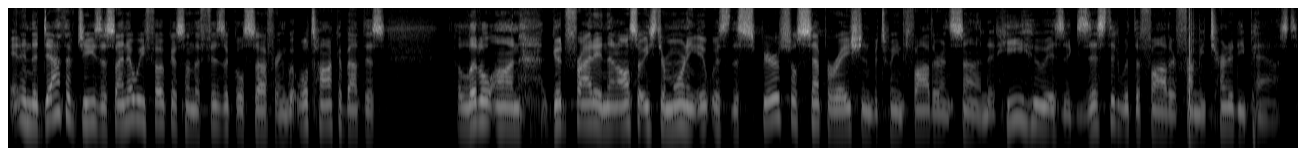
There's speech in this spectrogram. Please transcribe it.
and in the death of Jesus, I know we focus on the physical suffering, but we'll talk about this a little on Good Friday and then also Easter morning. It was the spiritual separation between Father and Son, that he who has existed with the Father from eternity past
